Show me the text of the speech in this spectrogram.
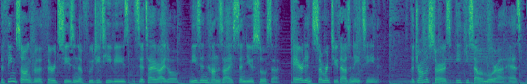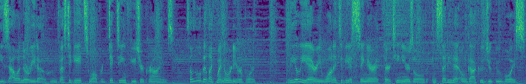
The theme song for the third season of Fuji TV's Zettai Reido, Mizen Hanzai Sennyu Sosa, aired in summer 2018. The drama stars Ikki Sawamura as Izawa Norito, who investigates while predicting future crimes. Sounds a little bit like Minority Report. Leo Ieiri wanted to be a singer at 13 years old and studied at Ongaku Juku Voice,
